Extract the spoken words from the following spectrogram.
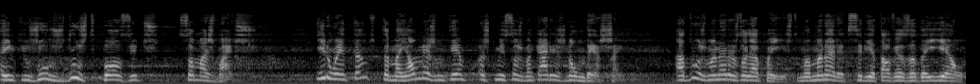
em que os juros dos depósitos são mais baixos. E, no entanto, também, ao mesmo tempo, as comissões bancárias não descem. Há duas maneiras de olhar para isto. Uma maneira que seria talvez a da IEL,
